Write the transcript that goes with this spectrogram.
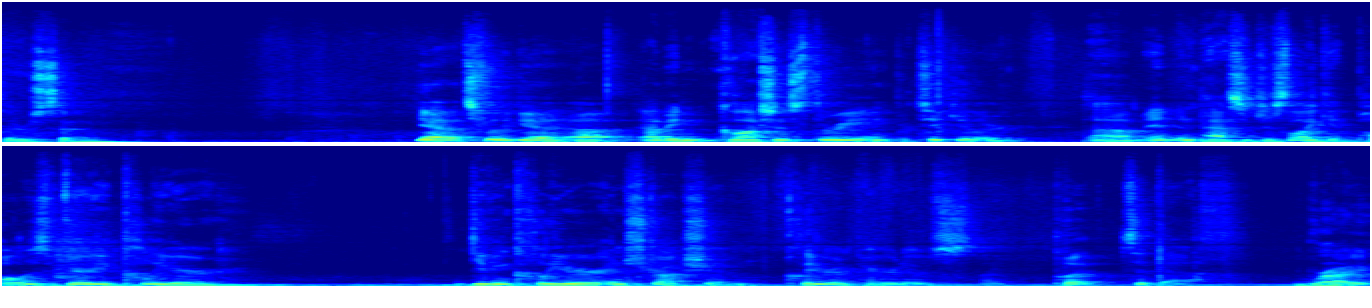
their sin. Yeah, that's really good. Uh, I mean, Colossians 3 in particular, um, and, and passages like it, Paul is very clear, giving clear instruction, clear imperatives. Like, put to death. Right.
